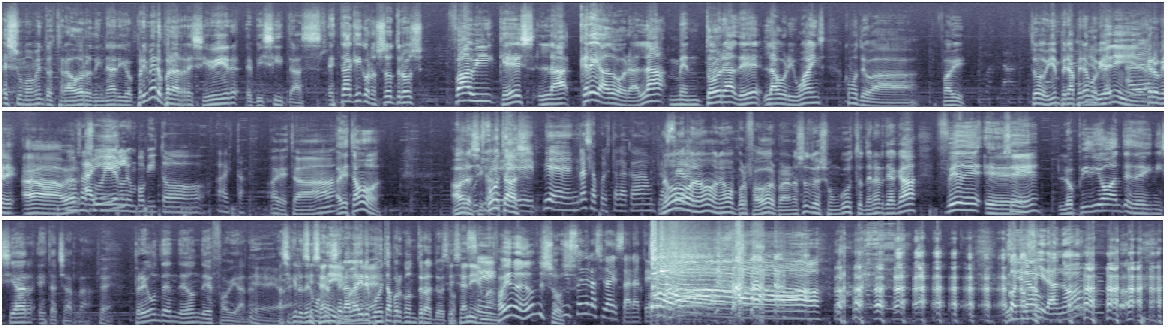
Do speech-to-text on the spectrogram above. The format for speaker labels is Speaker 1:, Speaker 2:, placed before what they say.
Speaker 1: Es un momento extraordinario. Primero para recibir eh, visitas. Está aquí con nosotros Fabi, que es la creadora, la mentora de Lauri Wines. ¿Cómo te va, Fabi? ¿Todo bien? Espera, espera, porque
Speaker 2: Bienvenida.
Speaker 1: creo que... le- a ver.
Speaker 3: Vamos a
Speaker 4: Ahí.
Speaker 3: subirle un poquito. Ahí está.
Speaker 2: Ahí está.
Speaker 1: ¿Ahí estamos? Ahora sí. ¿Cómo estás?
Speaker 4: Eh, bien, gracias por estar acá. Un placer.
Speaker 1: No, no, no, por favor, para nosotros es un gusto tenerte acá. Fede eh, lo pidió antes de iniciar esta charla.
Speaker 2: Sí.
Speaker 1: Pregunten de dónde es Fabiana.
Speaker 2: Eh,
Speaker 1: Así que lo tenemos que hacer al aire
Speaker 2: eh.
Speaker 1: porque está por contrato esto.
Speaker 2: Si se anima.
Speaker 3: Sí.
Speaker 1: Fabiana, ¿de dónde sos?
Speaker 4: Y soy de la ciudad de Zárate.
Speaker 3: Oh,
Speaker 4: Conocida, ¿no?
